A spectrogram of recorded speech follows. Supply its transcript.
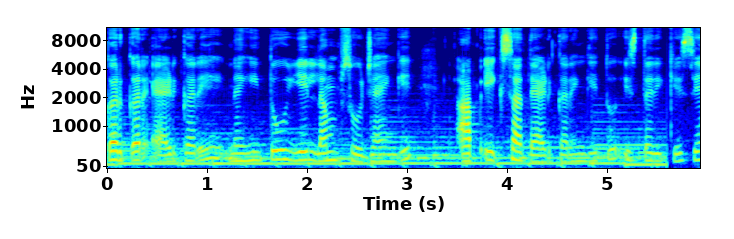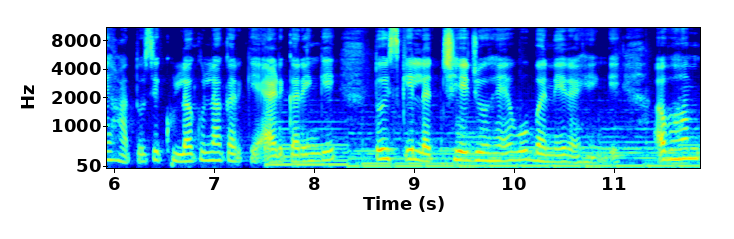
कर कर ऐड करें, नहीं तो ये लम्ब्स हो जाएँगे। आप एक साथ ऐड करेंगे तो इस तरीके से हाथों से खुला खुला करके ऐड करेंगे तो इसके लच्छे जो हैं वो बने रहेंगे। अब हम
